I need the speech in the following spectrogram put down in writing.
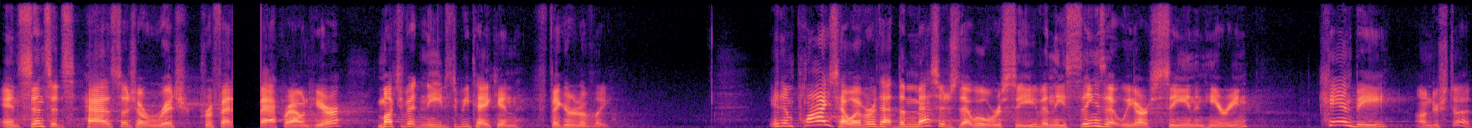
And since it has such a rich prophetic background here, much of it needs to be taken figuratively. It implies, however, that the message that we'll receive and these things that we are seeing and hearing can be understood.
